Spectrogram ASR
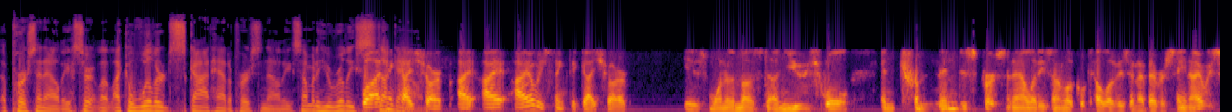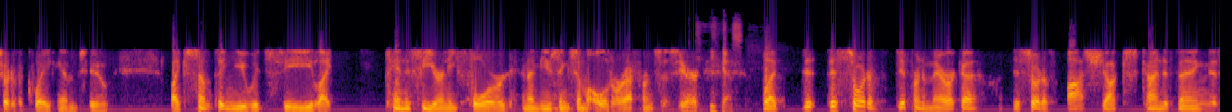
a personality, a certain like a Willard Scott had a personality. Somebody who really Well, stuck I think out. Guy Sharpe. I, I I always think that Guy Sharpe is one of the most unusual and tremendous personalities on local television I've ever seen. I always sort of equate him to like something you would see like Tennessee Ernie Ford, and I'm using some older references here. Yes. but th- this sort of different America, this sort of ah shucks kind of thing, this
